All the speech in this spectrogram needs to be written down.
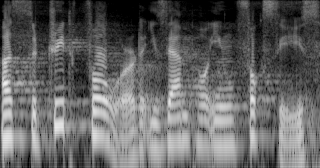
a straightforward example in foxes.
